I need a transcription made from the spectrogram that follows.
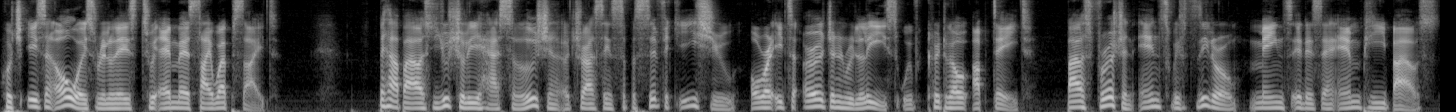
which isn't always released to MSI website. Beta BIOS usually has solution addressing specific issue or it's urgent release with critical update. BIOS version ends with 0 means it is an MP BIOS,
